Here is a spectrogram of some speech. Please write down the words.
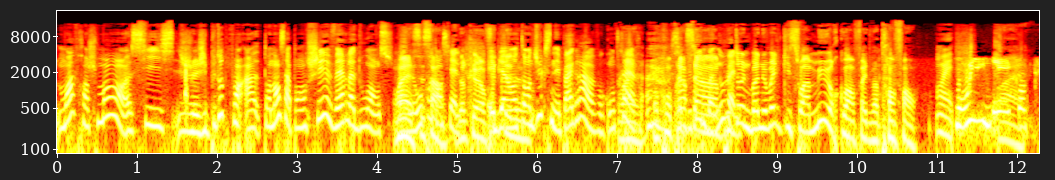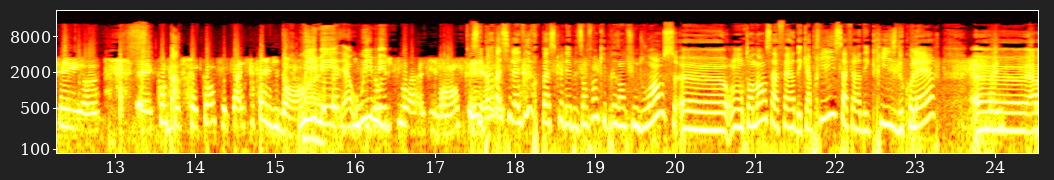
moi franchement, euh, si, j'ai plutôt à- tendance à pencher vers la douance, vers ouais le haut potentiel. donc euh, Et fait, bien entendu que ce n'est pas grave, au contraire. ouais. au contraire C'est c'est plutôt une un- bonne nouvelle. plutôt une bonne nouvelle qu'il soit mûr quoi en fait votre enfant Ouais. Oui, et Ouais. quand c'est euh, quand Bah. c'est fréquent, c'est pas c'est pas évident. hein. Oui, mais pas oui, mais hein. c'est pas facile à vivre parce que les enfants qui présentent une douance euh, ont tendance à faire des caprices, à faire des crises de colère, euh, à-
